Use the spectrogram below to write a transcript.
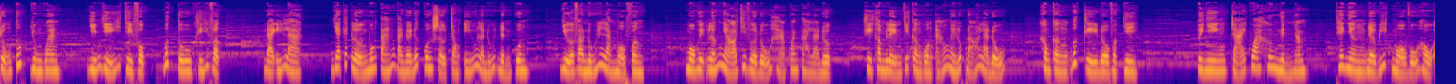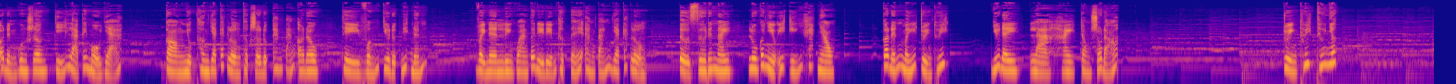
trũng túc dung quan diễm dĩ thì phục, bất tu khí vật. Đại ý là, gia cát lượng muốn tán tại nơi đất quân sự trọng yếu là núi định quân, dựa vào núi làm mộ phần. Mộ huyệt lớn nhỏ chỉ vừa đủ hạ quan tài là được. Khi khâm liệm chỉ cần quần áo ngay lúc đó là đủ, không cần bất kỳ đồ vật gì. Tuy nhiên, trải qua hơn nghìn năm thế nhưng đều biết mộ vũ hầu ở định quân sơn chỉ là cái mộ giả còn nhục thân gia cát lượng thực sự được an táng ở đâu thì vẫn chưa được biết đến vậy nên liên quan tới địa điểm thực tế an táng gia cát lượng, từ xưa đến nay luôn có nhiều ý kiến khác nhau. Có đến mấy truyền thuyết. Dưới đây là hai trong số đó. Truyền thuyết thứ nhất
